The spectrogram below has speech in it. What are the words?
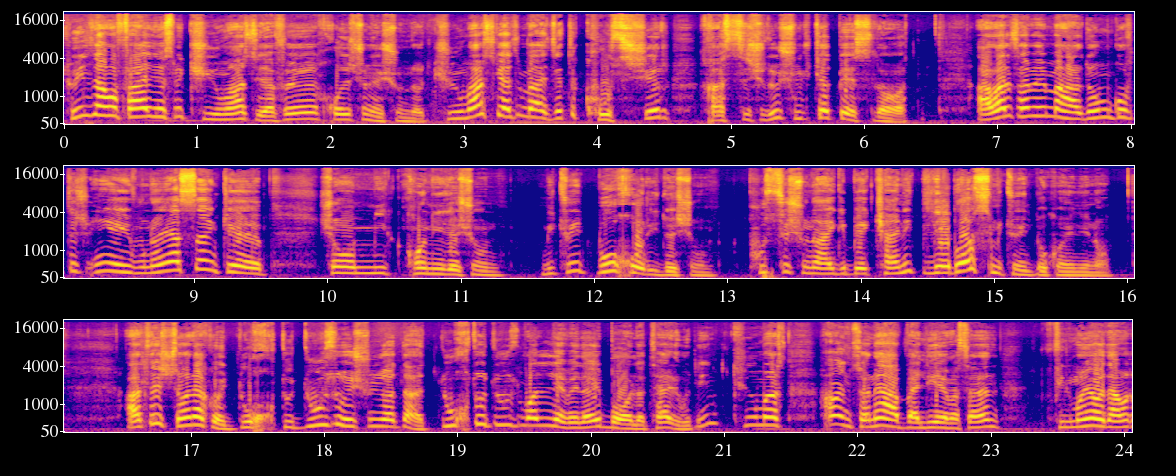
تو این زمان فرد اسم کیومرس یه دفعه خودش رو نشون داد. کیومرس که از این وضعیت کسشر خسته شده و شروع کرد به اصلاحات. اول از همه مردم گفتش این حیوانایی هستن که شما میکنیدشون می‌تونید بخوریدشون. پوستشون اگه بکنید لباس می‌تونید بکنید اینو. البته اشتباه نکنید دوخت و دوز بهشون یاد نداد. دوخت و دوز مال لول های بالاتری بود. این کیومرس هم انسان اولیه. مثلا فیلم های آدم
